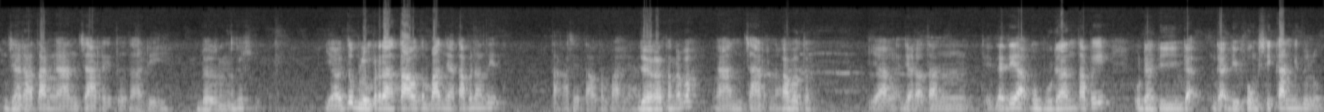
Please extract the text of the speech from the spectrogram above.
jaratan ngancar itu tadi Jalan ngajar. ya itu belum pernah tahu tempatnya tapi nanti tak kasih tahu tempatnya Jaratan apa? ngancar nah. Apa tuh? yang jaratan jadi ya kuburan tapi udah di nggak nggak difungsikan gitu loh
